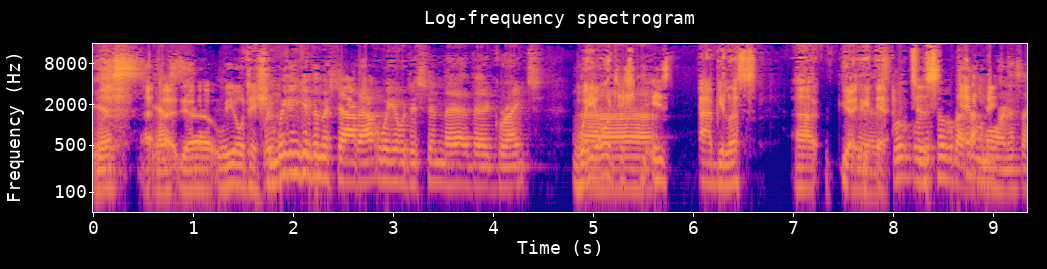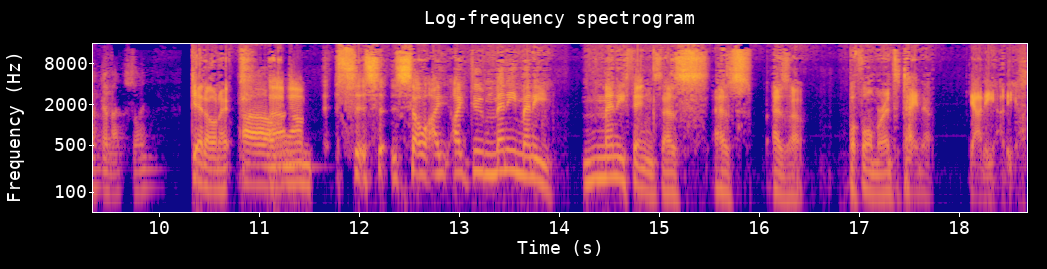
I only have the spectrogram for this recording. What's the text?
Yes, yes. Uh, uh, we we, audition. we can give them a shout out. We audition. They're they're great. We Uh, audition is fabulous. Uh, yeah, yes. yeah, We'll, we'll talk about that on it. more in a second, actually. Get on it. Um, Um, so, so, so I, I do many, many, many things as as as a performer, entertainer, yada yada yada.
